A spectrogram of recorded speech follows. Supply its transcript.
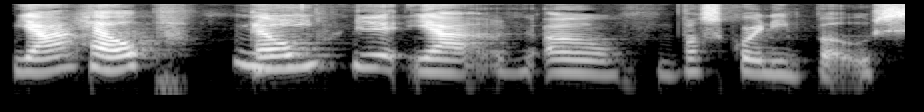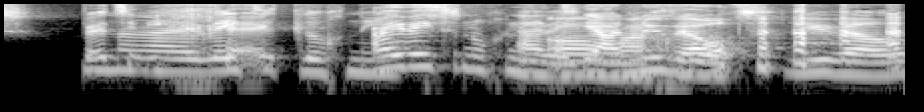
Ja. help. me. Help. Je- Ja. Oh, was Cor niet boos? Werd hij Nou, weet gek? het nog niet. Hij weet het nog niet. Ja, nu wel. Nu wel. Eh,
